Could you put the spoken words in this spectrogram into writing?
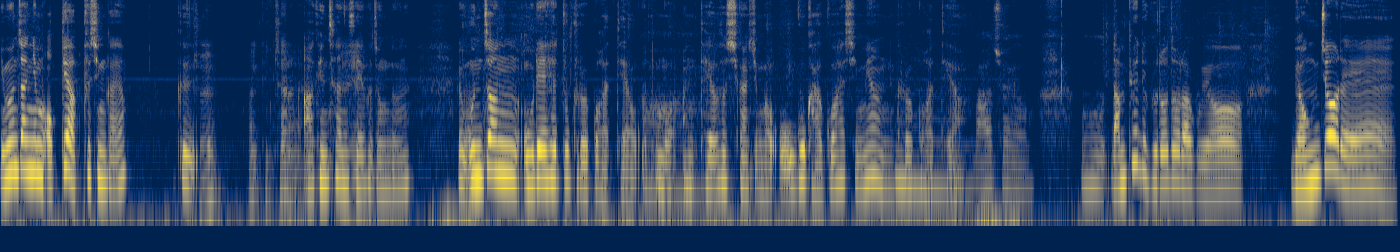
임 원장님 어깨 아프신가요? 그 저요? 아니 괜찮아요. 아 괜찮으세요 예. 그 정도는 운전 오래 해도 그럴 것 같아요 아. 뭐한 대여섯 시간씩 막 오고 가고 하시면 그럴 것 음, 같아요 맞아요. 어, 남편이 그러더라고요. 명절에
